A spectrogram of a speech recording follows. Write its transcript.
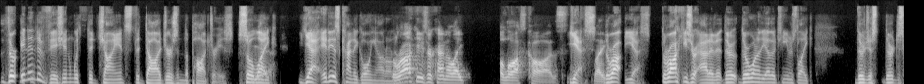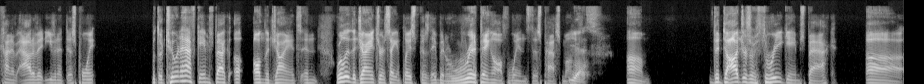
they're in a division with the Giants, the Dodgers, and the Padres. So Yeah. like, yeah, it is kind of going out on the a limb. Rockies are kind of like a lost cause. Yes, like- the Rock. Yes, the Rockies are out of it. They're they're one of the other teams. Like, they're just they're just kind of out of it even at this point. But they're two and a half games back uh, on the Giants, and really the Giants are in second place because they've been ripping off wins this past month. Yes. Um, the Dodgers are three games back, uh,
